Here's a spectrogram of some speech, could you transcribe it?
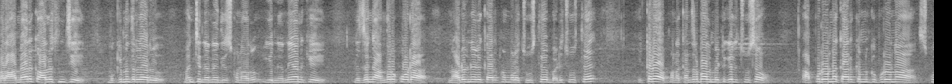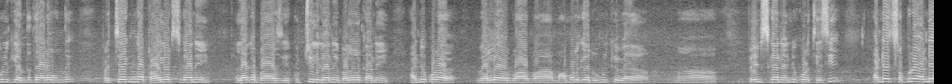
మరి ఆ మేరకు ఆలోచించి ముఖ్యమంత్రి గారు మంచి నిర్ణయం తీసుకున్నారు. ఈ నిర్ణయానికి నిజంగా అందరూ కూడా నాడు నేడు కార్యక్రమంలో చూస్తే బడి చూస్తే ఇక్కడ మన కంచరబాల్ మెట్టుకెళ్ళి చూసాం. అప్పుడు ఉన్న కార్యక్రమంకి ఇప్పుడున్న స్కూల్కి ఎంత తేడా ఉంది? ప్రత్యేకంగా టాయిలెట్స్ కానీ లేక బా కుర్చీలు కానీ బల్లలు కానీ అన్నీ కూడా వెళ్ళ మామూలుగా రూములకి పెయింట్స్ కానీ అన్నీ కూడా చేసి అంటే సబ్బులు అంటే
